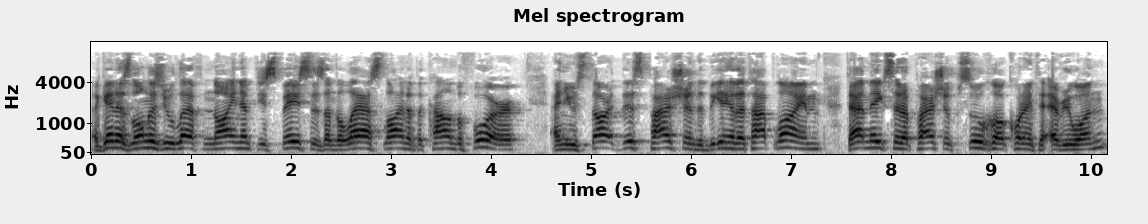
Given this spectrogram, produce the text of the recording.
Again, as long as you left nine empty spaces on the last line of the column before, and you start this parsha in the beginning of the top line, that makes it a parsha psucha according to everyone.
